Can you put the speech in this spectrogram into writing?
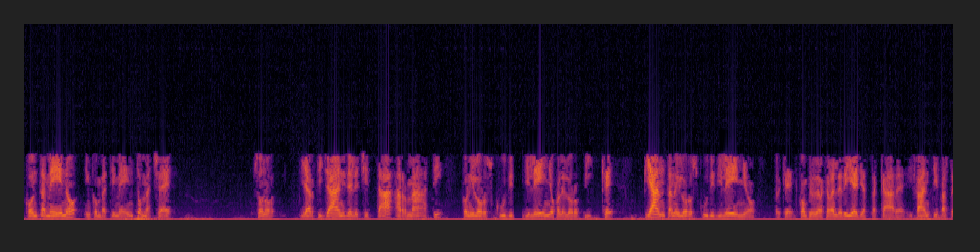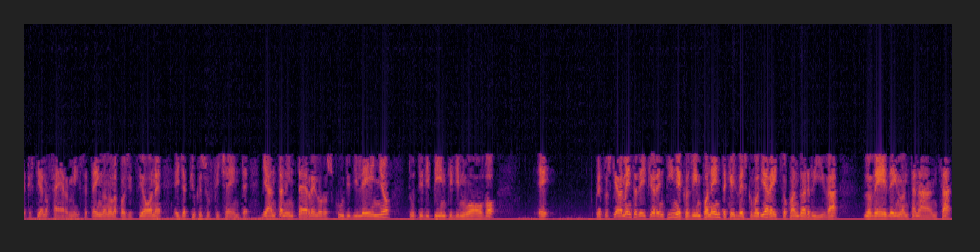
conta meno in combattimento, ma c'è, sono gli artigiani delle città armati con i loro scudi di legno, con le loro picche, piantano i loro scudi di legno perché il compito della cavalleria è di attaccare, i fanti basta che stiano fermi, se tengono la posizione è già più che sufficiente, piantano in terra i loro scudi di legno, tutti dipinti di nuovo, e questo schieramento dei fiorentini è così imponente che il vescovo di Arezzo quando arriva lo vede in lontananza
